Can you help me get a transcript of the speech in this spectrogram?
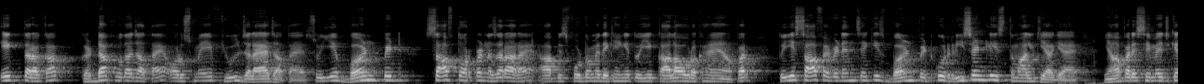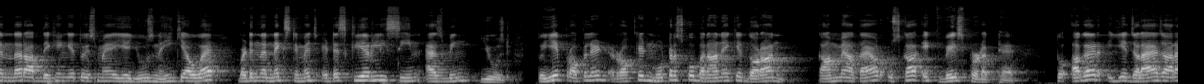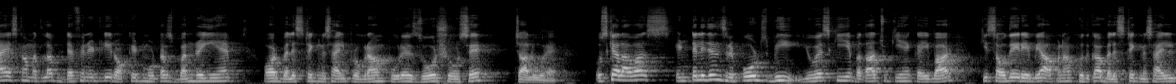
एक तरह का गड्ढा खोदा जाता है और उसमें ये फ्यूल जलाया जाता है। सो ये बर्न पिट साफ़ तौर पर नज़र आ रहा है। आप इस फ़ोटो में देखेंगे तो ये काला हो रखा है यहाँ पर। तो ये साफ़ एविडेंस है कि इस बर्न पिट को रिसेंटली इस्तेमाल किया गया है। यहाँ पर इस इमेज के अंदर आप देखेंगे तो इसमें ये यूज़ नहीं किया हुआ है but in the next image it is clearly seen as being use तो ये प्रोपेलेंट रॉकेट मोटर्स को बनाने के दौरान काम में आता है और उसका एक वेस्ट प्रोडक्ट है। तो अगर ये जलाया जा रहा है, इसका मतलब डेफिनेटली रॉकेट मोटर्स बन रही हैं और बैलिस्टिक मिसाइल प्रोग्राम पूरे ज़ोर शोर से चालू है। उसके अलावा इंटेलिजेंस रिपोर्ट्स भी यूएस की ये बता चुकी हैं कई बार कि सऊदी अरेबिया अपना खुद का बैलिस्टिक मिसाइल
